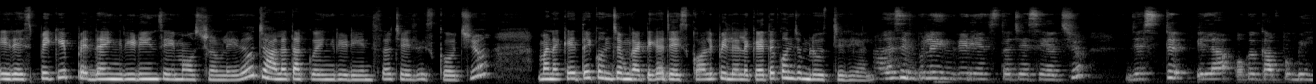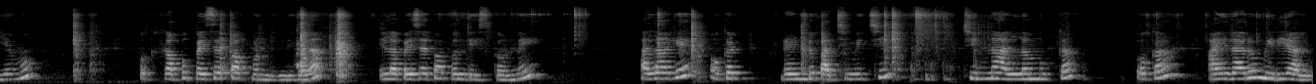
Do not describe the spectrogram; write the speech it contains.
ఈ రెసిపీకి పెద్ద ఇంగ్రీడియంట్స్ ఏం అవసరం లేదు. చాలా తక్కువ ఇంగ్రీడియంట్స్తో చేసేసుకోవచ్చు. మనకైతే కొంచెం గట్టిగా చేసుకోవాలి. పిల్లలకైతే కొంచెం లూజ్ చేయాలి. చాలా సింపుల్ ఇంగ్రీడియంట్స్తో చేసేయచ్చు. జస్ట్ ఇలా ఒక కప్పు బియ్యము ఒక కప్పు పెసరపప్పు ఉంటుంది కదా? ఇలా పెసరపప్పుని తీసుకోండి. అలాగే ఒక రెండు పచ్చిమిర్చి చిన్న అల్లం ముక్క ఒక ఐదారు మిరియాలు.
